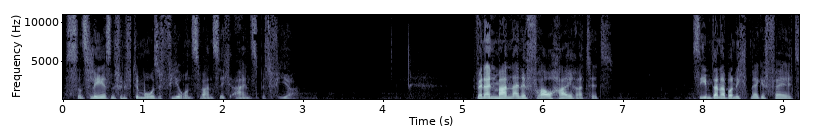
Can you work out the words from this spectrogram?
Lass uns lesen 5. Mose 24, 1 bis 4. Wenn ein Mann eine Frau heiratet, sie ihm dann aber nicht mehr gefällt,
